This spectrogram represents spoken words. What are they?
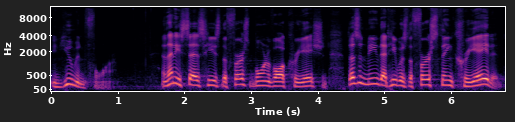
in human form. And then he says he's the firstborn of all creation. Doesn't mean that he was the first thing created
